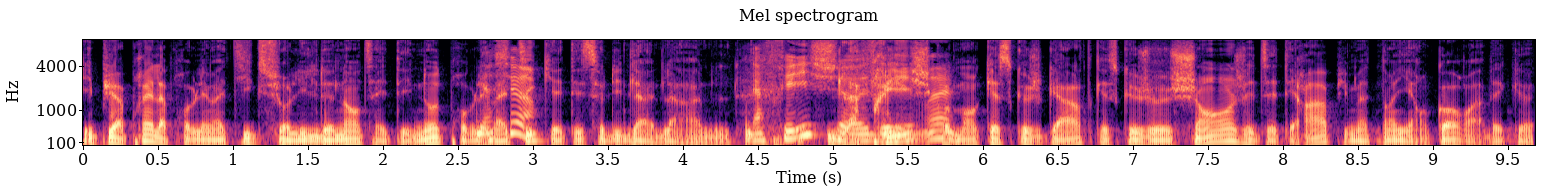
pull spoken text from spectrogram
Et puis après, la problématique sur l'île de Nantes, ça a été une autre problématique qui a été celui de la, de la, La friche. la des- friche, ouais. comment, qu'est-ce que je garde, qu'est-ce que je change, etc. Puis maintenant, il y a encore avec euh,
